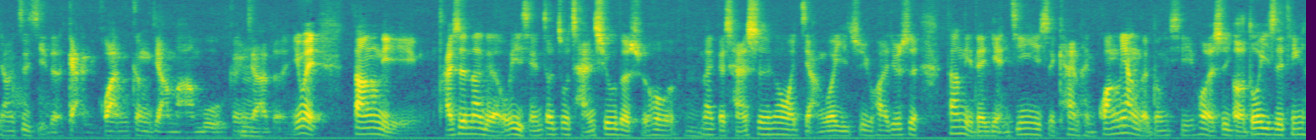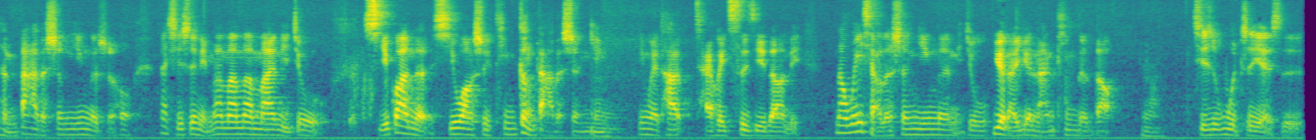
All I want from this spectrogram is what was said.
让自己的感官更加麻木，更加的，因为当你还是那个我以前在做禅修的时候，那个禅师跟我讲过一句话，就是当你的眼睛一直看很光亮的东西，或者是耳朵一直听很大的声音的时候，那其实你慢慢慢慢你就习惯了，希望是听更大的声音，因为它才会刺激到你。那微小的声音呢，你就越来越难听得到。嗯，其实物质也是，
